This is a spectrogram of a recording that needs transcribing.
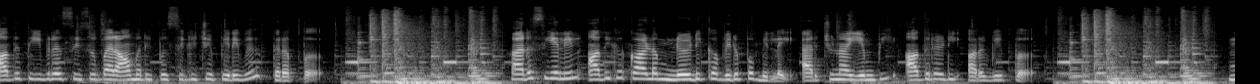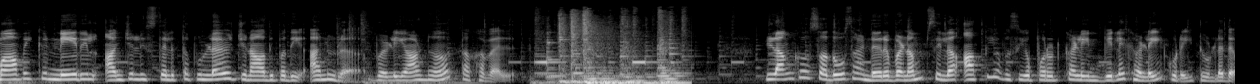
அதிதீவிர சிசு பராமரிப்பு சிகிச்சை பிரிவு திறப்பு. அரசியலில் அதிக காலம் நீடிக்க விருப்பமில்லை. அர்ஜுனா எம்பி அதிரடி அறிவிப்பு. மாவைக்கு நேரில் அஞ்சலி செலுத்தவுள்ள ஜனாதிபதி அனுர வெளியான தகவல். லங்கா சதோசா நிறுவனம் சில அத்தியாவசிய பொருட்களின் விலைகளை குறைத்துள்ளது.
